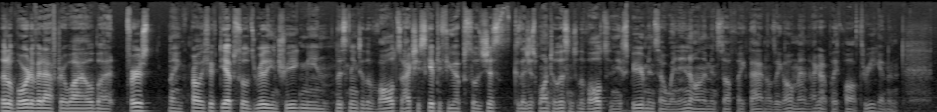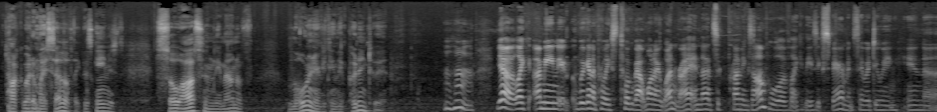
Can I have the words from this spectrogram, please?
little bored of it after a while, but first like probably 50 episodes really intrigued me and listening to the vaults. I actually skipped a few episodes just because I just wanted to listen to the vaults and the experiments that went in on them and stuff like that. And I was like, oh man, I gotta play Fallout 3 again and talk about it myself. Like this game is so awesome. The amount of lore and everything they put into it. Mm-hmm. Yeah, like I mean, it, we're gonna probably talk about 101, right? And that's a prime example of like these experiments they were doing in uh,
